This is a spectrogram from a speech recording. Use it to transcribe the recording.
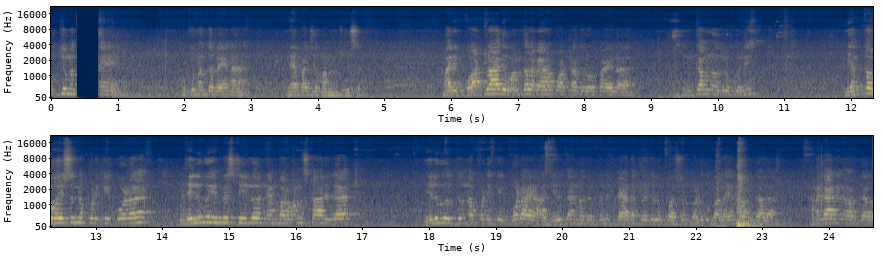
ముఖ్యమంత్రి ముఖ్యమంత్రులైన నేపథ్యం మనం చూసాం మరి కోట్లాది వందల వేల కోట్లాది రూపాయల ఇన్కమ్ను వదులుకుని ఎంతో వయసున్నప్పటికీ కూడా తెలుగు ఇండస్ట్రీలో నెంబర్ వన్ స్టార్గా వెలుగుతున్నప్పటికీ కూడా ఆ జీవితాన్ని వదులుకొని పేద ప్రజల కోసం బడుగు బలహీన వర్గాల అణగారిన వర్గాల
